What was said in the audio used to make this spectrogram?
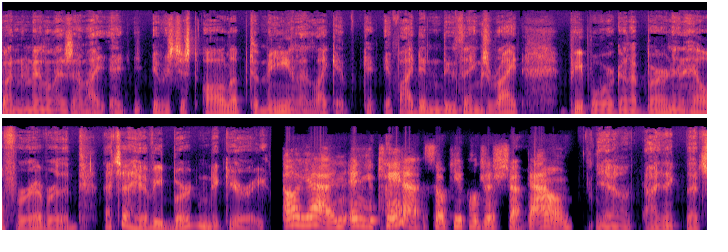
fundamentalism. I it, it, was just all up to me, and I like it. If I didn't do things right, people were going to burn in hell forever. That's a heavy burden to carry. Oh yeah, and and you can't, so people just shut down. Yeah, I think that's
